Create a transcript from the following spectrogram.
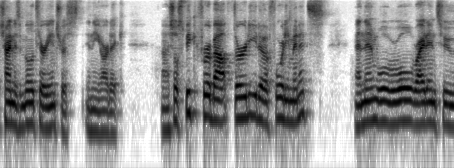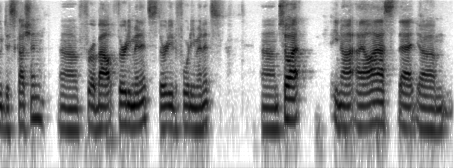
China's military interest in the Arctic. she'll speak for about 30 to 40 minutes and then we'll roll right into discussion uh, for about 30 minutes 30 to 40 minutes. Um, so i you know i'll ask that um,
